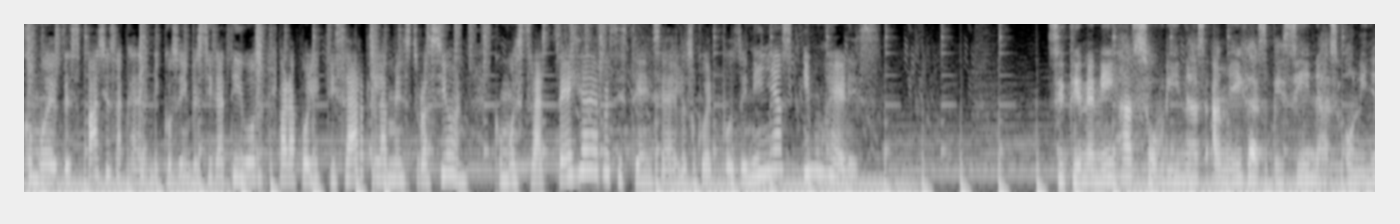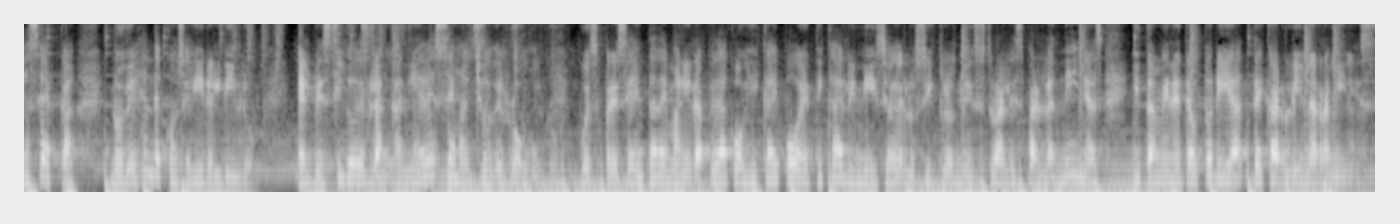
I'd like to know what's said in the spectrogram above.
como desde espacios académicos e investigativos para politizar la menstruación como estrategia de resistencia de los cuerpos de niñas y mujeres. Si tienen hijas, sobrinas, amigas, vecinas o niñas cerca, no dejen de conseguir el libro. El vestido de Blancanieves se manchó de rojo, pues presenta de manera pedagógica y poética el inicio de los ciclos menstruales para las niñas y también es de autoría de Carolina Ramírez.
